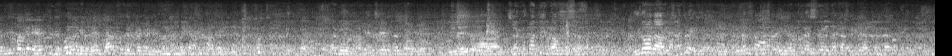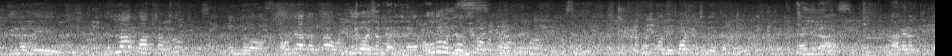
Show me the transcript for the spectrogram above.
ನಿಮ್ಮ ಬಗ್ಗೆ ಹೇಳ್ತಿದ್ದೆ ಪರವಾಗಿಲ್ಲ ಏನು ಜಾಸ್ತಿ ನಿಮ್ಮ ಬಗ್ಗೆ ಯಾರು ಹಾಗೂ ರವಿ ಚೇತನ್ ಅವರು ಜಗಪತಿ ಬಾಬು ಸರ್ ವಿನೋದ ಅಲ್ಲ ಅಂದರೆ ಎಂಥ ಅವರ ಎರಡು ಹೆಸರು ಹೇಳಬೇಕಾಗುತ್ತೆ ಯಾಕಂದರೆ ಇದರಲ್ಲಿ ಎಲ್ಲ ಪಾತ್ರಗಳು ಒಂದು ಅವ್ರದೇ ಆದಂಥ ಒಂದು ಹೀರೋಯಿಸಮ್ ಮಾಡಿದರೆ ಅವರು ಒಂದು ಹೀರೋ ಅಷ್ಟೊಂದು ಇಂಪಾರ್ಟೆನ್ಸ್ ಇದೆ ಕಥೆಗೆ ಆ್ಯಂಡ್ ನಾವು ಹೇಳೋದಕ್ಕಿಂತ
